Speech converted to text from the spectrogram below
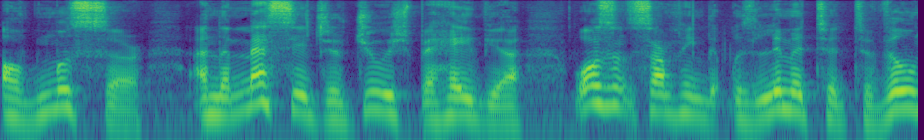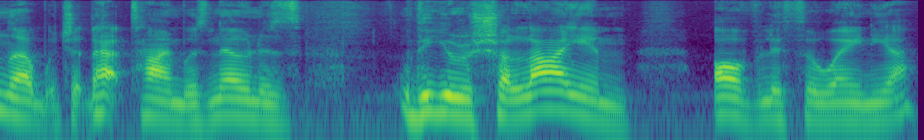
of Mussar and the message of Jewish behavior wasn't something that was limited to Vilna, which at that time was known as the Yerushalayim of Lithuania,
